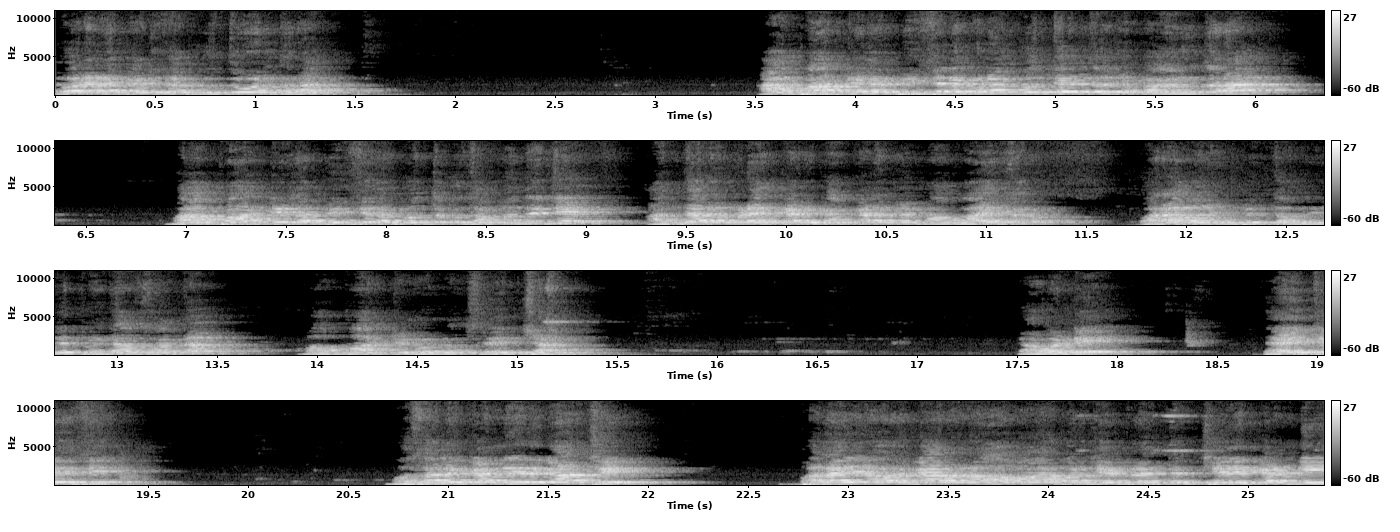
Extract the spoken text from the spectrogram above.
ఎవరైనా కనీసం గుర్తుపడతారా ఆ పార్టీల బీసీలకు కూడా గొంతెత్తుతో చెప్పగలుగుతారా? మా పార్టీల బీసీల గొంతుకు సంబంధించి అందరం కూడా ఎక్కడికక్కడ మేము మా వాయిస్ బరాబర్ వినిపిస్తాం. ఇది ప్రజాస్వామ్యం. మా పార్టీలో ఉన్న స్వేచ్ఛ. కాబట్టి దయచేసి ముసలి కన్నీరు కాచి బలైన వర్గాలను అవమానపరిచే ప్రయత్నం చేయకండి.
